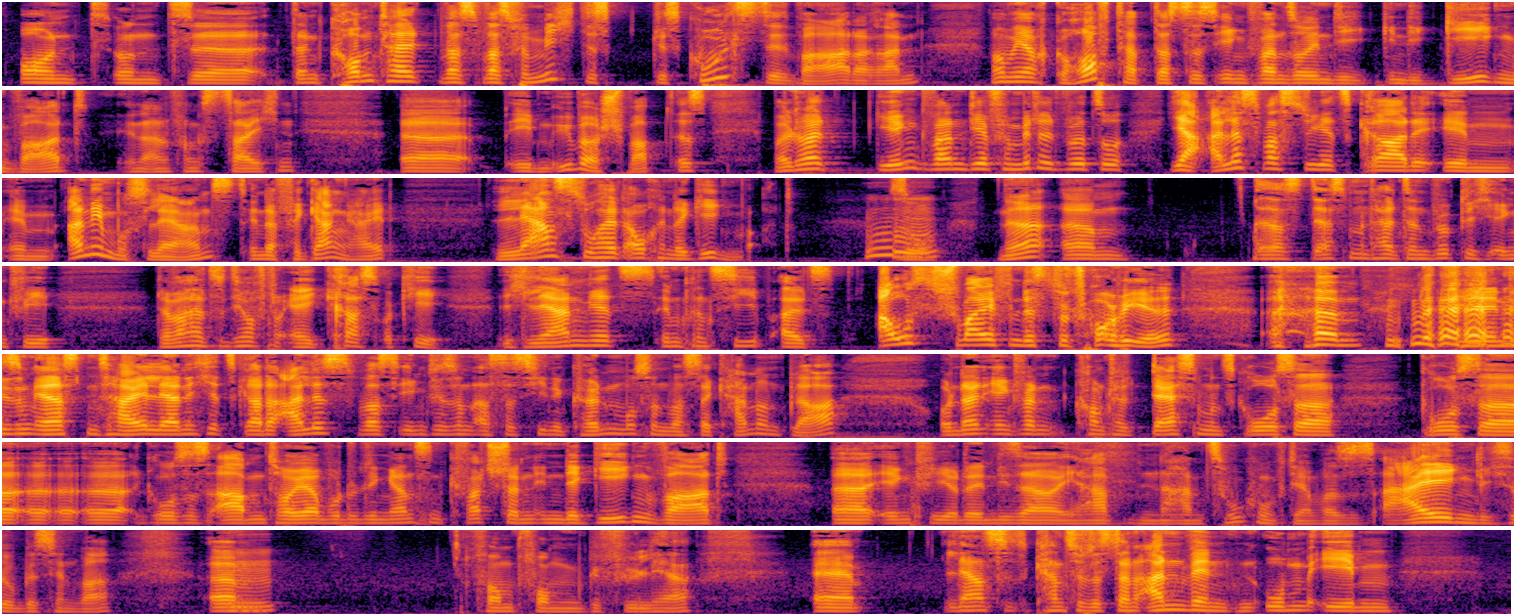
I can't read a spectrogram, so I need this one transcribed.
und, und äh, dann kommt halt, was, was für mich das, das Coolste war daran, warum ich auch gehofft habe, dass das irgendwann so in die, in die Gegenwart, in Anführungszeichen, äh, eben überschwappt ist, weil du halt irgendwann dir vermittelt wird, so, ja, alles, was du jetzt gerade im, im Animus lernst, in der Vergangenheit, lernst du halt auch in der Gegenwart. So, ne? Ähm, dass Desmond halt dann wirklich irgendwie, da war halt so die Hoffnung, ey, krass, okay, ich lerne jetzt im Prinzip als ausschweifendes Tutorial, ähm, in diesem ersten Teil lerne ich jetzt gerade alles, was irgendwie so ein Assassine können muss und was er kann und bla. Und dann irgendwann kommt halt Desmonds großer, großer, äh, äh, großes Abenteuer, wo du den ganzen Quatsch dann in der Gegenwart äh, irgendwie oder in dieser, ja, nahen Zukunft, ja, was es eigentlich so ein bisschen war, ähm, vom, vom Gefühl her, äh, lernst, du- kannst du das dann anwenden, um eben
